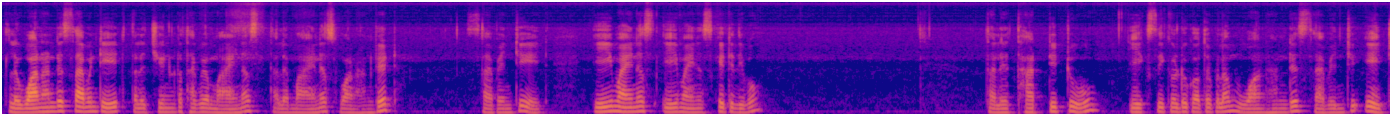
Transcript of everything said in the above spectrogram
তাহলে ওয়ান হান্ড্রেড সেভেন্টি এইট তাহলে চিহ্নটা থাকবে মাইনাস তাহলে minus one hundred seventy eight এই মাইনাস এই মাইনাস কেটে দিব। তাহলে thirty two x equal to কত পেলাম? ওয়ান হান্ড্রেড সেভেন্টি এইট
